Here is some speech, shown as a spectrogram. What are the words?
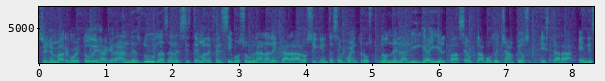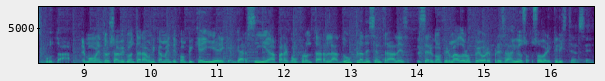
Sin embargo, esto deja grandes dudas en el sistema defensivo azulgrana de cara a los siguientes encuentros, donde la liga y el pase a octavos de Champions estará en disputa. De momento, Xavi contará únicamente con Piqué y Eric García para confrontar la dupla de centrales, de ser confirmado los peores presagios sobre Christensen.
